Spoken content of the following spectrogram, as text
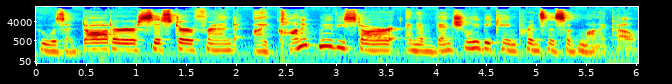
who was a daughter, sister, friend, iconic movie star, and eventually became Princess of Monaco.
